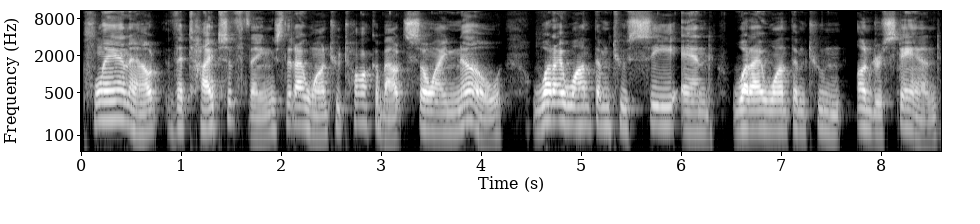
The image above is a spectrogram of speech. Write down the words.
plan out the types of things that I want to talk about so I know what I want them to see and what I want them to understand.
